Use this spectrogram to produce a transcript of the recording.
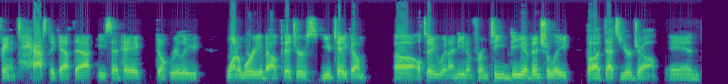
fantastic at that. He said, Hey, don't really want to worry about pitchers. You take them. Uh, I'll tell you when I need them from team D eventually, but that's your job. And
